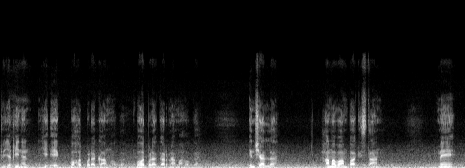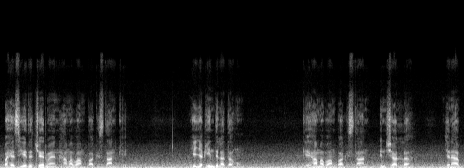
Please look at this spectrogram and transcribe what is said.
तो यकीनन ये एक बहुत बड़ा काम होगा, बहुत बड़ा कारनामा होगा। इन हम आवाम पाकिस्तान मैं बहसीत चेयरमैन हम आवाम पाकिस्तान के। ये यकीन दिलाता हूँ कि हम आवाम पाकिस्तान इन जनाब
